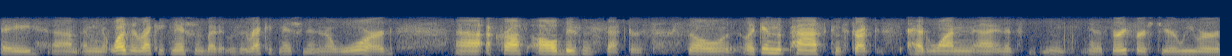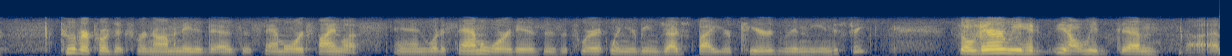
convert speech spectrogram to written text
a, um, I mean, it was a recognition, but it was a recognition and an award uh, across all business sectors. So, like in the past, Construct had won uh, in its in its very first year. We were two of our projects were nominated as a SAM Award finalists. And what a SAM Award is is it's where when you're being judged by your peers within the industry. So Mm-hmm. there we had, you know, we'd um, uh,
